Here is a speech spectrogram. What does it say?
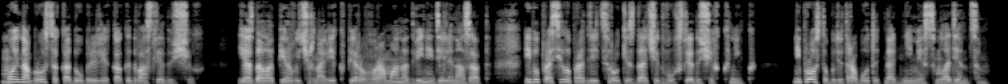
Мой набросок одобрили, как и два следующих. Я сдала первый черновик первого романа две недели назад и попросила продлить сроки сдачи двух следующих книг. Не просто будет работать над ними с младенцем.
